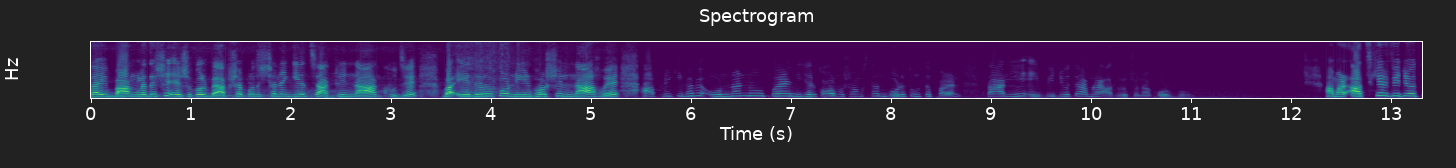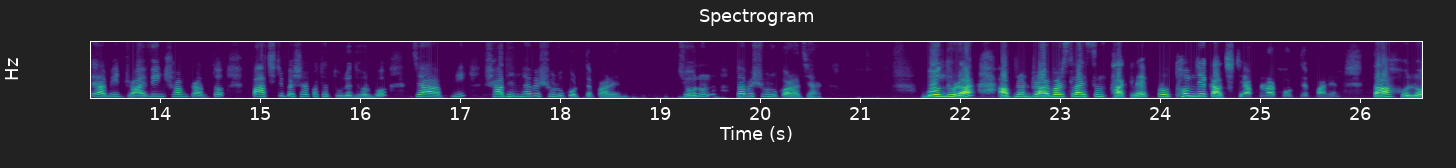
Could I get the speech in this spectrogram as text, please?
তাই বাংলাদেশে এ সকল ব্যবসা প্রতিষ্ঠানে গিয়ে চাকরি না খুঁজে বা এদের উপর নির্ভরশীল না হয়ে আপনি কীভাবে অন্যান্য উপায়ে নিজের কর্মসংস্থান গড়ে তুলতে পারেন, তা নিয়ে এই ভিডিওতে আমরা আলোচনা করব। আমার আজকের ভিডিওতে আমি ড্রাইভিং সংক্রান্ত পাঁচটি পেশার কথা তুলে ধরব, যা আপনি স্বাধীনভাবে শুরু করতে পারেন। চলুন, তবে শুরু করা যাক। বন্ধুরা, আপনার ড্রাইভার্স লাইসেন্স থাকলে প্রথম যে কাজটি আপনারা করতে পারেন তা হলো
